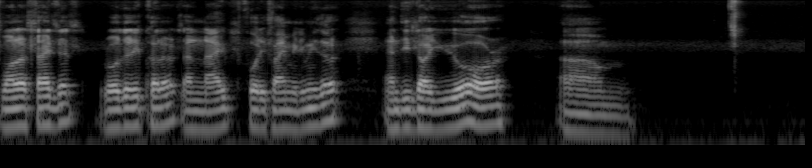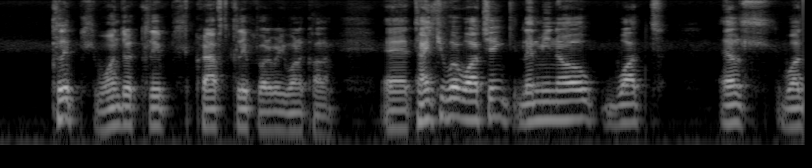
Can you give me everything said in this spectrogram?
smaller sizes, rotary cutters, and knives, 45 millimeter. And these are your um, clips, wonder clips, craft clips, whatever you want to call them. Uh, thank you for watching. Let me know what else, what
